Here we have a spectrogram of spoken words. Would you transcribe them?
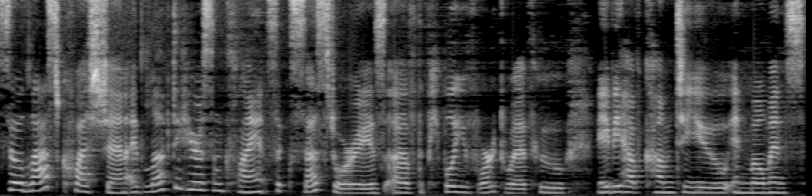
So, last question I'd love to hear some client success stories of the people you've worked with who maybe have come to you in moments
